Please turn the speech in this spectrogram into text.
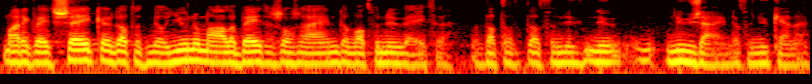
Maar ik weet zeker dat het miljoenen malen beter zal zijn dan wat we nu weten. Dat, dat, dat we nu, nu, nu zijn, dat we nu kennen.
